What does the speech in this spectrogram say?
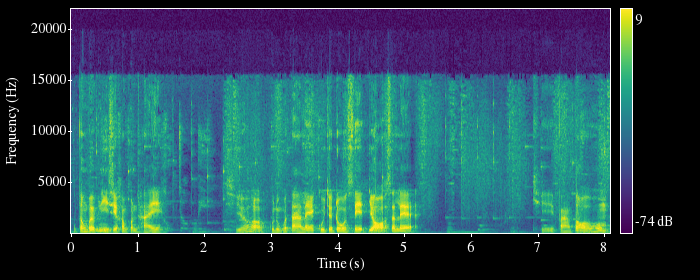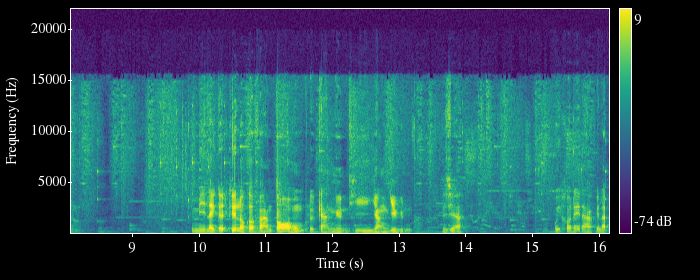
มันต้องแบบนี้สิครับคนไทยเชี่ยกูนึกว่าตาแรกกูจะโดนเซตหย่อซะแล้ว ฟาร์มต่อครับผมไม่มีอะไรเกิดขึ้นเราก็ฟาร์มต่อผมเพื่อการเงินที่ยั่งยืนนะจ๊ะอุ้ยเขาได้ดาร์กไปละ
